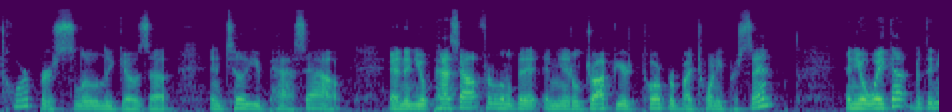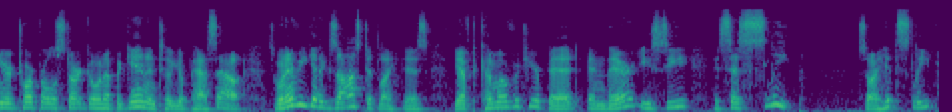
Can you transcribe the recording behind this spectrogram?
torpor slowly goes up until you pass out and then you'll pass out for a little bit and it'll drop your torpor by 20% and you'll wake up but then your torpor will start going up again until you'll pass out. So whenever you get exhausted like this you have to come over to your bed and there you see it says sleep. So i hit sleep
